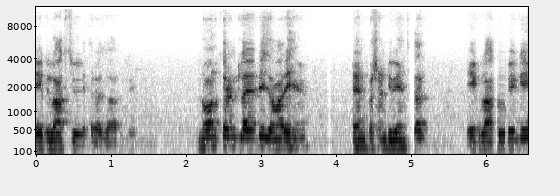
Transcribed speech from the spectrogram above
एक लाख चौहत्तर हज़ार रुपये। नॉन करंट लाइबिलिटीज हमारे हैं टेन परसेंट डिवेंचर एक लाख रुपए के।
